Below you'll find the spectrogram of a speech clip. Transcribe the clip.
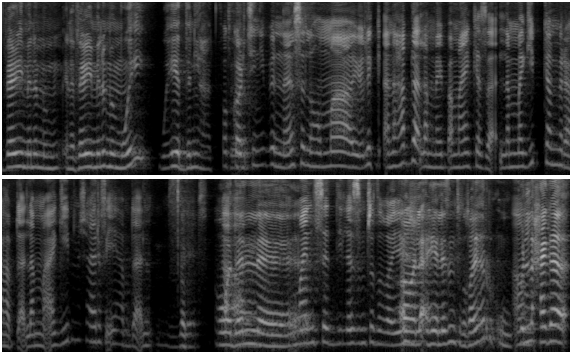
very minimum in a very minimum way وهي الدنيا هت فكرتيني بالناس اللي هم يقولك أنا هبدأ لما يبقى معايا كذا لما أجيب كاميرا هبدأ لما أجيب مش عارف إيه هبدأ. بالظبط. هو ده ال- المايند سيت دي لازم تتغير. آه لا هي لازم تتغير وكل آه. حاجة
